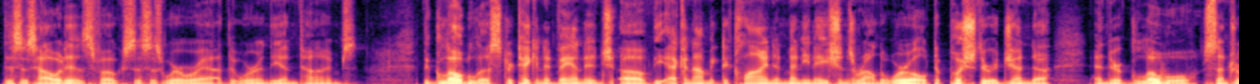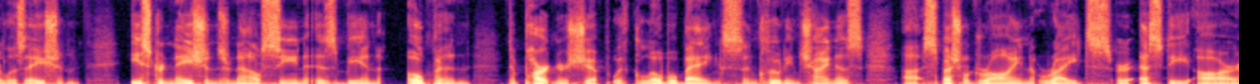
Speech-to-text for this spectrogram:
this is how it is, folks. This is where we're at. That we're in the end times. The globalists are taking advantage of the economic decline in many nations around the world to push their agenda and their global centralization. Eastern nations are now seen as being open to partnership with global banks, including China's uh, special drawing rights, or SDR,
